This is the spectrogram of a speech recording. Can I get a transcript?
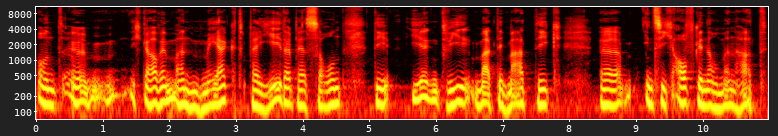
Und ähm, ich glaube, man merkt bei jeder Person, die irgendwie Mathematik äh, in sich aufgenommen hat,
